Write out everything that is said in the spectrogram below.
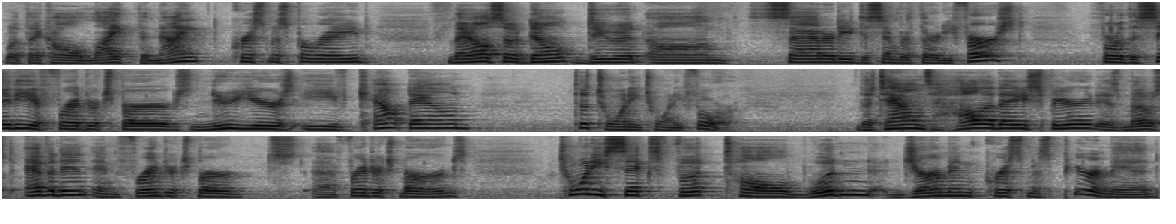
what they call Light the Night Christmas parade. They also don't do it on Saturday, December 31st, for the city of Fredericksburg's New Year's Eve countdown to 2024. The town's holiday spirit is most evident in Fredericksburg's, uh, Fredericksburg's 26 foot tall wooden German Christmas pyramid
